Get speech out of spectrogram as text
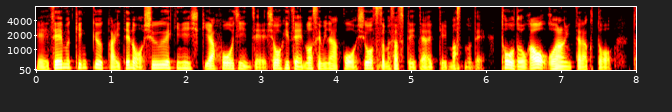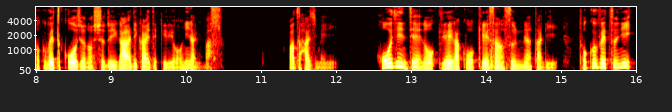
税務研究会での収益認識や法人税、消費税のセミナー講師を務めさせていただいていますので、当動画をご覧いただくと、特別控除の種類が理解できるようになります。まずはじめに、法人税の税額を計算するにあたり、特別に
